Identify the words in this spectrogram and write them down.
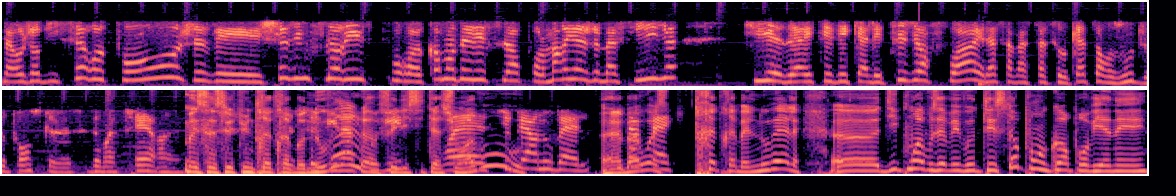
Ben, Aujourd'hui, c'est repos. Je vais chez une fleuriste pour euh, commander les fleurs pour le mariage de ma fille qui a été décalé plusieurs fois. Et là, ça va se passer au 14 août. Je pense que ça devrait se faire. euh, Mais ça, c'est une très très bonne nouvelle. Félicitations Ouais, à vous. Super nouvelle. Eh Tout bah ouais, très très belle nouvelle. Euh, Dites-moi, vous avez voté stop ou encore pour Vianney?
